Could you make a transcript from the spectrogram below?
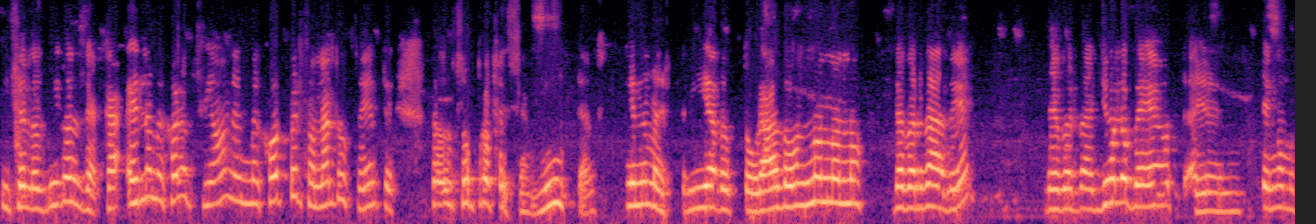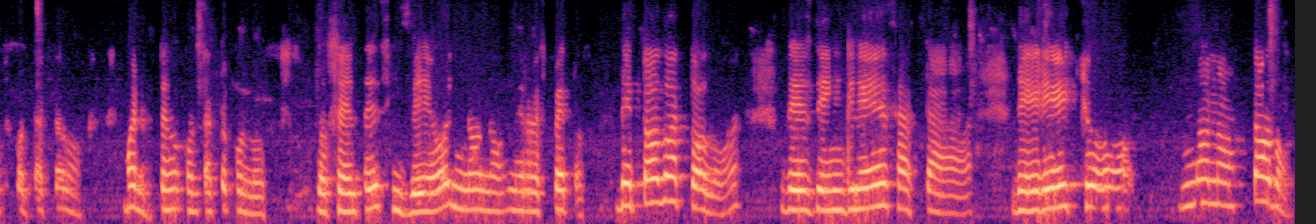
y se los digo desde acá, es la mejor opción, el mejor personal docente, todos son profesionistas, tienen maestría, doctorado, no, no, no, de verdad, ¿eh? De verdad, yo lo veo, eh, tengo mucho contacto, bueno, tengo contacto con los docentes y veo y no, no, mi respeto, de todo a todo, ¿eh? desde inglés hasta derecho, no, no, todo,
